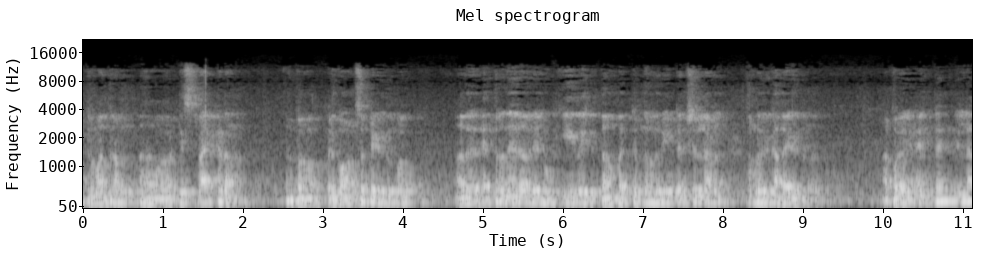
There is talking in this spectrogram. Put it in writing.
അത്രമാത്രം ഡിസ്ട്രാക്റ്റഡ് ആണ്. അപ്പോൾ ഒരു കോൺസെപ്റ്റ് എഴുതുമ്പോൾ അത് എത്ര നേരം അവരെ ഹുക്ക് ചെയ്ത് ഇരുത്താൻ പറ്റും എന്നുള്ളൊരു ഇന്റൻഷനിലാണ് നമ്മളൊരു കഥ എഴുതുന്നത്. അപ്പോൾ എന്റെ എല്ലാ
